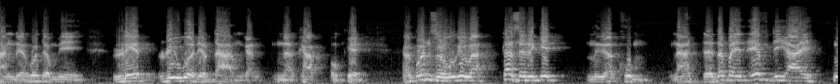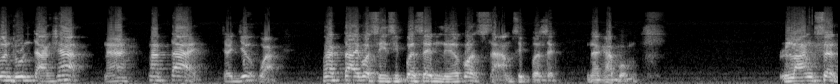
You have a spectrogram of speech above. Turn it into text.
ทางเหนือก็จะมีเลดริเวอร์เดลต้าเหมือนกันนะครับโอเคขั้นสรุปคือว่าถ้าเศรษฐกิจเหนือคุมนะแต่ถ้าเป็น FDI เงินทุนต่างชาตินะภาคใต้จะเยอะกว่า ภาคใต้ก็ 40%เหนือก็ 30%นะครับผมลางเซน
